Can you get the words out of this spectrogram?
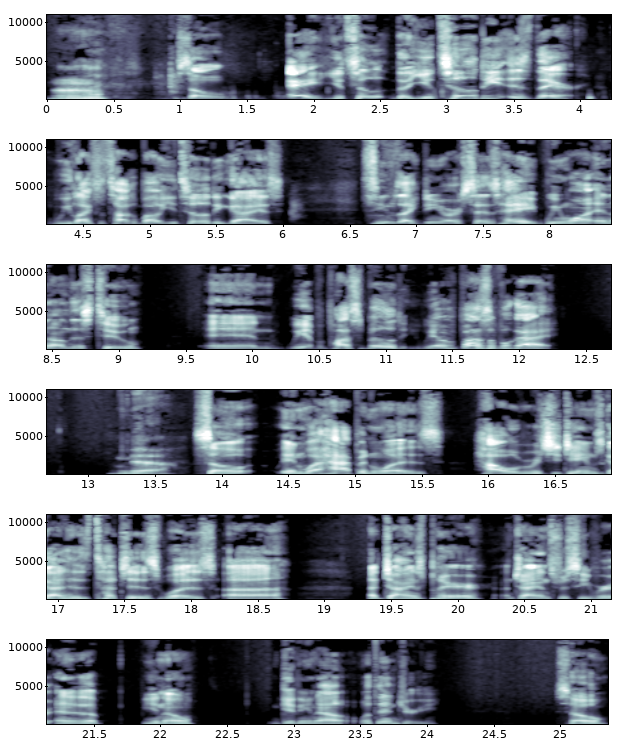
Hmm. So, hey, util- the utility is there. We like to talk about utility guys. Seems like New York says, "Hey, we want in on this too." And we have a possibility. We have a possible guy. Yeah. So, and what happened was how Richie James got his touches was uh, a Giants player, a Giants receiver, ended up, you know, getting out with injury. So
